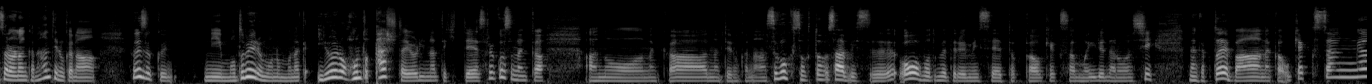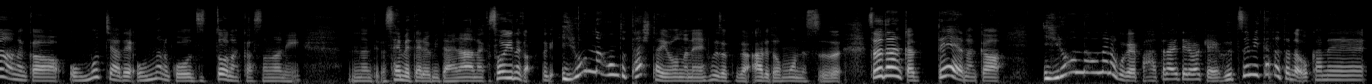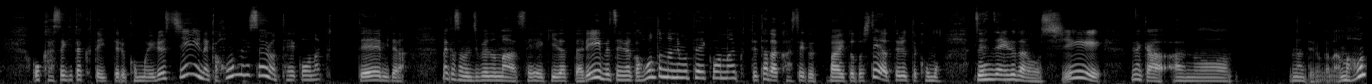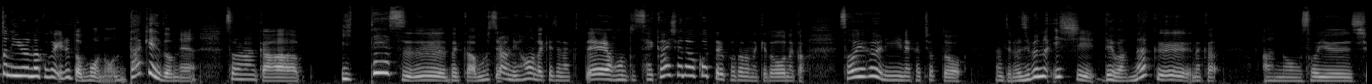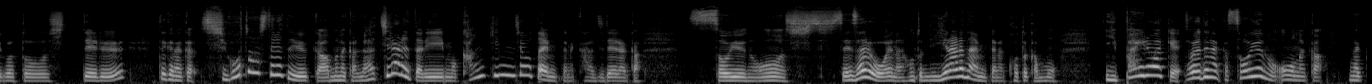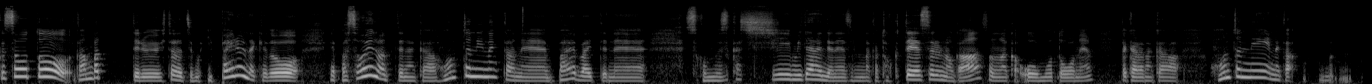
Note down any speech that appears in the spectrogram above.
そのなんかなんていうのかな風俗に求めるものもなんかいろいろ本当多種多様になってきてそれこそなんかあのなんかなんていうのかなすごくソフトサービスを求めてる店とかお客さんもいるだろうしなんか例えばなんかお客さんがなんかおもちゃで女の子をずっとなんかその何なんていうの攻めてるみたいななんかそういうなんかいろんな本当多種多様なね風俗があると思うんです。それでなんかでなんかいろんな女の子がやっぱ働いてるわけ。普通にただただお金を稼ぎたくて行ってる子もいるしなんか本当にそういうの抵抗なくてみたいな。なんかその自分のまあ性癖だったり別になんか本当何も抵抗なくてただ稼ぐバイトとしてやってるって子も全然いるだろうしなんかあのなんていうのかな。まあ本当にいろんな子がいると思うの。だけどねそのなんか一定数なんかもちろん日本だけじゃなくて本当世界中で起こってることなんだけどなんかそういうふうになんかちょっとなんていうの自分の意思ではなくなんかあのそういう仕事をしてる。ていうかなんか仕事をしてるというかもうなんか拉致られたりもう監禁状態みたいな感じでなんかそういうのをせざるを得ない。本当逃げられないみたいな子とかもいっぱいいるわけ。それでなんかそういうのをなんかなくそうと頑張っててる人たちもいっぱいいるんだけどやっぱそういうのってなんか本当になんかねバイバイってねすごい難しいみたいなんだよね。そのなんか特定するのがそのなんか大元をね。だからなんか本当になんか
